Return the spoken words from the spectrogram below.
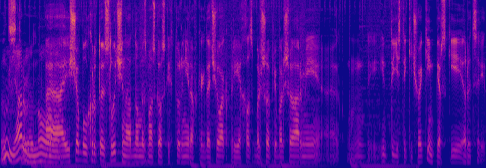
Ну, не армию, но... А, еще был крутой случай на одном из московских турниров, когда чувак приехал с большой при большой армией. Э, и есть такие чуваки, имперские рыцари.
